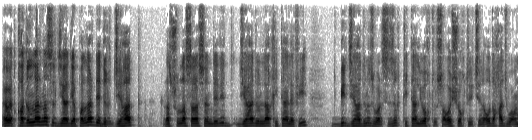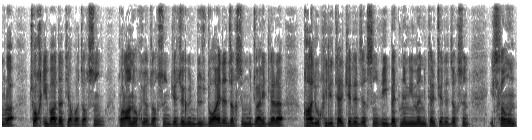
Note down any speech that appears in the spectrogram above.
Evet kadınlar nasıl cihad yaparlar dedik. Cihad Resulullah sallallahu aleyhi ve sellem dedi cihadun la kitale fi bir cihadınız var sizin. Kital yoktur. Savaş yoktur içine. O da hac ve umre. Çok ibadet yapacaksın. Kur'an okuyacaksın. Gece gündüz dua edeceksin mücahitlere. Kalu kili terk edeceksin. Gıybet nemimeni terk edeceksin. İslam'ın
